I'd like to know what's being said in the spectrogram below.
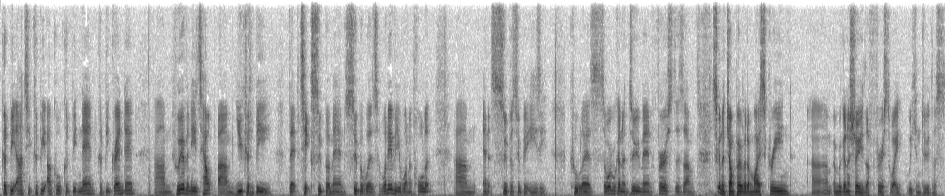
Could be auntie, could be uncle, could be nan, could be granddad. Um, whoever needs help, um, you can be that tech superman, super whiz, whatever you want to call it um, and it's super super easy. Cool as. So what we're gonna do man first is um just gonna jump over to my screen um, and we're gonna show you the first way we can do this.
